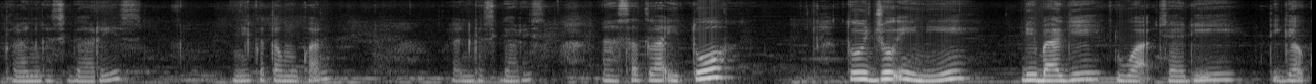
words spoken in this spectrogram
Kalian kasih garis. Ini ketemukan. Kalian kasih garis. Nah setelah itu 7 ini dibagi 2 jadi 3,5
